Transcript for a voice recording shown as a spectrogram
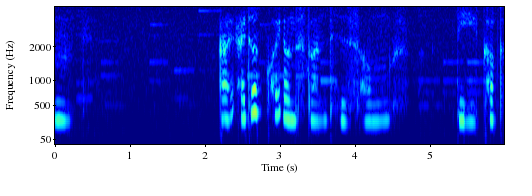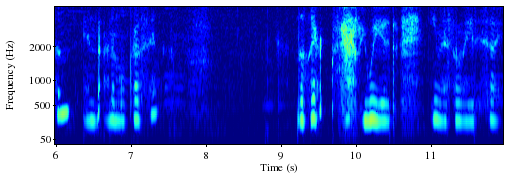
Um, I, I don't quite understand his songs. The Cuppen in Animal Crossing. The lyrics are really weird. You miss way to say.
